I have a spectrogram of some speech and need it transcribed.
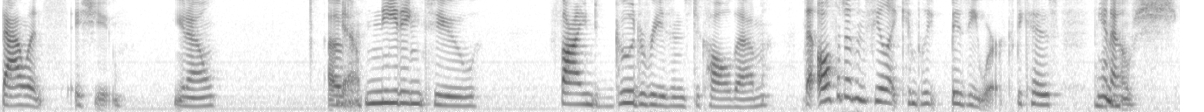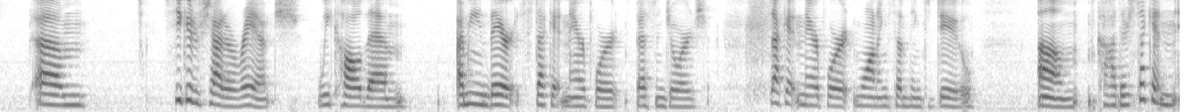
balance issue, you know, of Yeah. needing to find good reasons to call them. That also doesn't feel like complete busy work because, you know, sh- um, Secret of Shadow Ranch, we call them, I mean, they're stuck at an airport, Bess and George, stuck at an airport wanting something to do. Um, God, they're stuck at an,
